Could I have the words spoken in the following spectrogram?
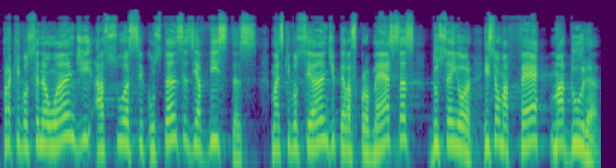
para que você não ande às suas circunstâncias e à vistas, mas que você ande pelas promessas do Senhor. Isso é uma fé madura.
